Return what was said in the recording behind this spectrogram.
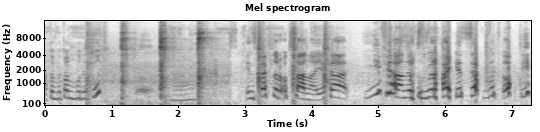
А то бетон буде тут? А. Інспектор Оксана, яка ніфіга не розбирається в будові.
